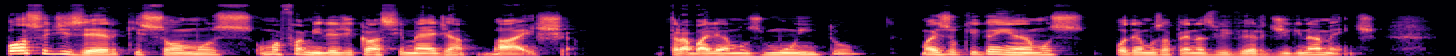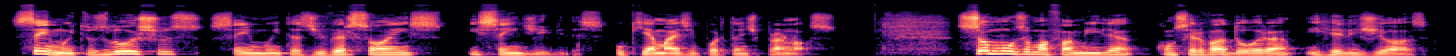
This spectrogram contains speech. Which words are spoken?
Posso dizer que somos uma família de classe média baixa. Trabalhamos muito, mas o que ganhamos podemos apenas viver dignamente, sem muitos luxos, sem muitas diversões e sem dívidas, o que é mais importante para nós. Somos uma família conservadora e religiosa.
